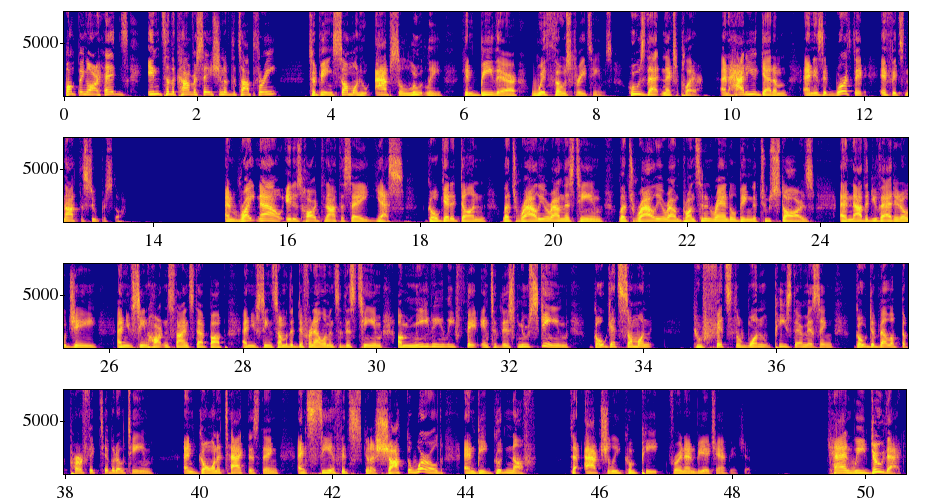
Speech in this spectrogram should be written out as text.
bumping our heads into the conversation of the top three, to being someone who absolutely can be there with those three teams? Who's that next player? And how do you get him? And is it worth it if it's not the superstar? And right now, it is hard not to say, yes, go get it done. Let's rally around this team. Let's rally around Brunson and Randle being the two stars. And now that you've added OG and you've seen Hartenstein step up and you've seen some of the different elements of this team immediately fit into this new scheme, go get someone who fits the one piece they're missing. Go develop the perfect Thibodeau team and go and attack this thing and see if it's going to shock the world and be good enough to actually compete for an NBA championship. Can we do that?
